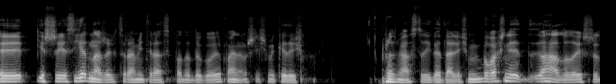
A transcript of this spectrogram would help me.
Y, jeszcze jest jedna rzecz, która mi teraz spada do głowy. Pamiętam, szliśmy kiedyś przez miasto i gadaliśmy, bo właśnie, aha, to jeszcze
